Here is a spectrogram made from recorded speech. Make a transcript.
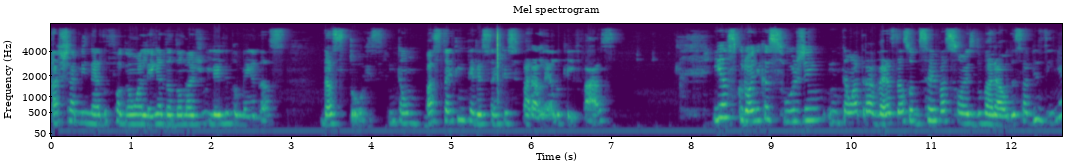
a chaminé do fogão a lenha da Dona Júlia ali no meio das, das torres. Então, bastante interessante esse paralelo que ele faz. E as crônicas surgem, então, através das observações do varal dessa vizinha,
